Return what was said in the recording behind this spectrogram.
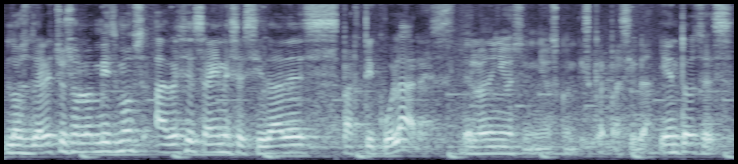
los derechos son los mismos, a veces hay necesidades particulares de los niños y niñas con discapacidad. Y entonces,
